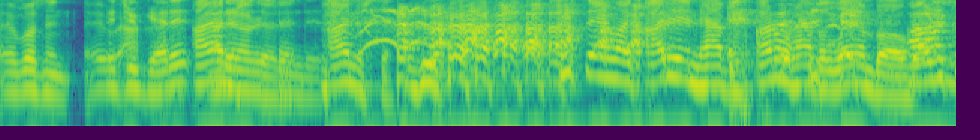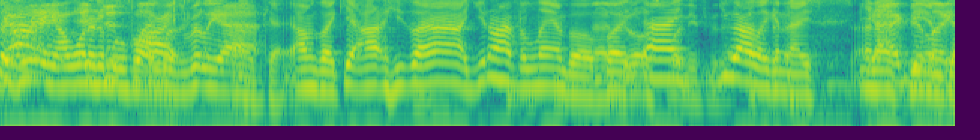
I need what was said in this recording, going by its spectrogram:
it wasn't. it- Did you get it? I, I didn't understand it. it. I understand. He's saying like I didn't have, I don't have a Lambo. I was just got agreeing. I wanted It to just, move like, on. was really ass. Okay, I was like, yeah. He's like, ah, you don't have a Lambo, That but was funny for you that. got like a nice, a Yeah, nice acted like he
